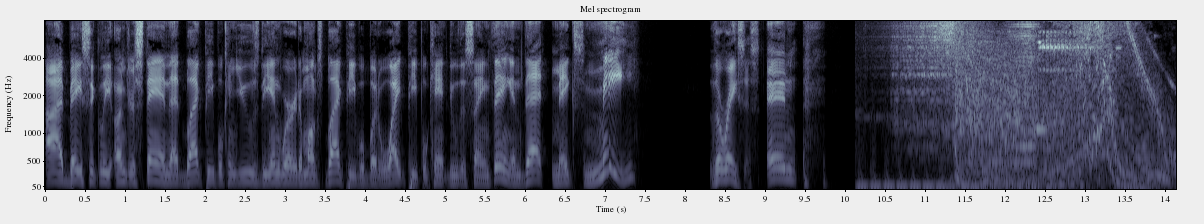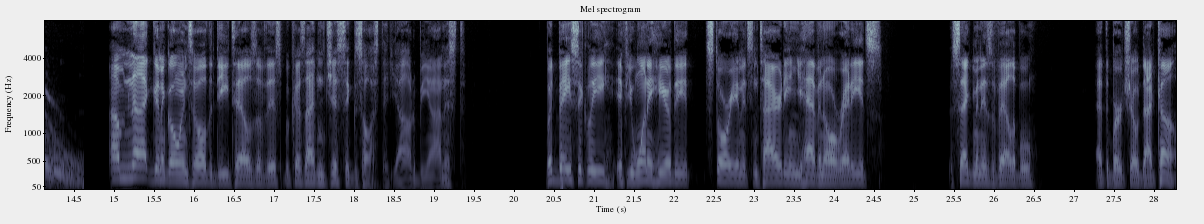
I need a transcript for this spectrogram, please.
I basically understand that black people can use the N word amongst black people, but white people can't do the same thing. And that makes me the racist. And I'm not going to go into all the details of this because I'm just exhausted, y'all, to be honest. But basically, if you want to hear the story in its entirety and you haven't already, it's the segment is available at thebirdshow.com.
